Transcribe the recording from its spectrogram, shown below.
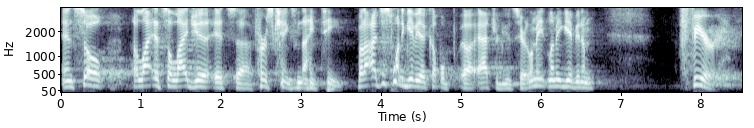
And so it's Elijah, it's uh, 1 Kings 19. But I just want to give you a couple uh, attributes here. Let me, let me give you them. Fear.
